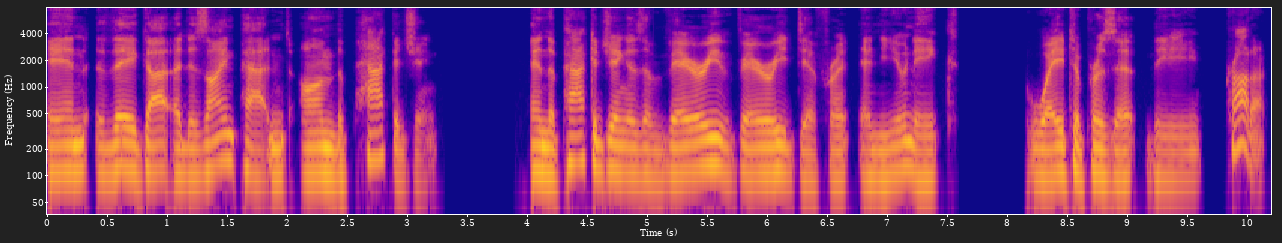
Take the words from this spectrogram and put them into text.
and they got a design patent on the packaging. And the packaging is a very, very different and unique way to present the product.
